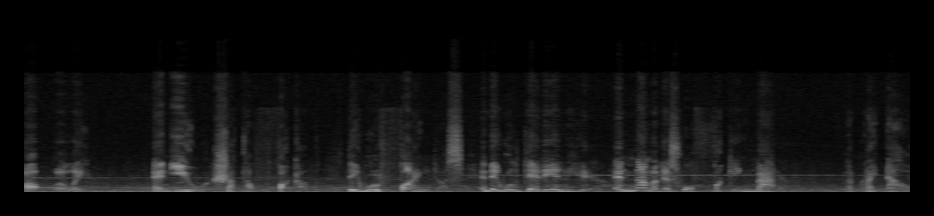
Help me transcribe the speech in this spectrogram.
up, Lily. And you, shut the fuck up. They will find us, and they will get in here, and none of this will fucking matter. But right now,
